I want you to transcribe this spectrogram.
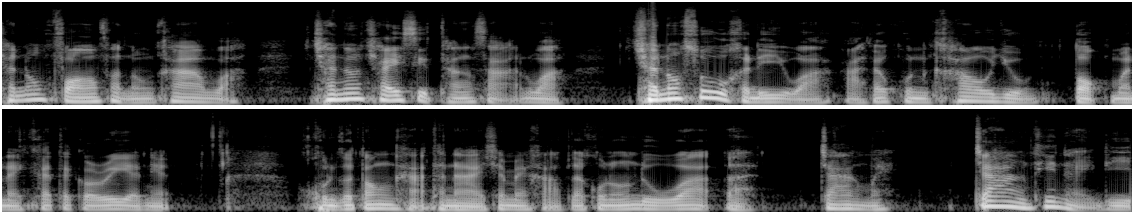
ฉันต้องฟ้องฝั่งตรงข้ามว่ะ ฉันต้องใช้สิทธิ์ทางศาลว่ะ ฉันต้องสู้คดีว่ะอะถ้าคุณเข้าอยู่ตกมาใน category เนี่ยคุณก็ต้องหาทนายใช่ไหมครับ แล้วคุณต้องดูว่าเออจ้างไหมจ้างที่ไหนดี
